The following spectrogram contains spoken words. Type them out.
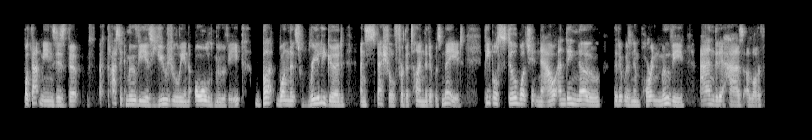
What that means is that a classic movie is usually an old movie, but one that's really good and special for the time that it was made. People still watch it now and they know that it was an important movie and that it has a lot of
